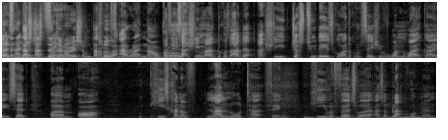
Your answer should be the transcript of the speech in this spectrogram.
most that- that's just the to generation. That's where we're at right now, bro. Because it's actually mad because I had a, actually just two days ago I had a conversation with one white guy. He said, um, "Oh, he's kind of landlord type thing." He referred to her as a black woman,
